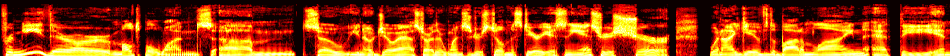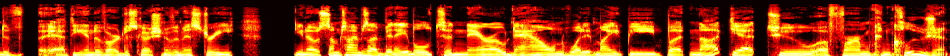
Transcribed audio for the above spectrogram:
For me, there are multiple ones. Um, so, you know, Joe asked, are there ones that are still mysterious? And the answer is sure. When I give the bottom line at the end of at the end of our discussion of a mystery, you know, sometimes I've been able to narrow down what it might be, but not get to a firm conclusion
